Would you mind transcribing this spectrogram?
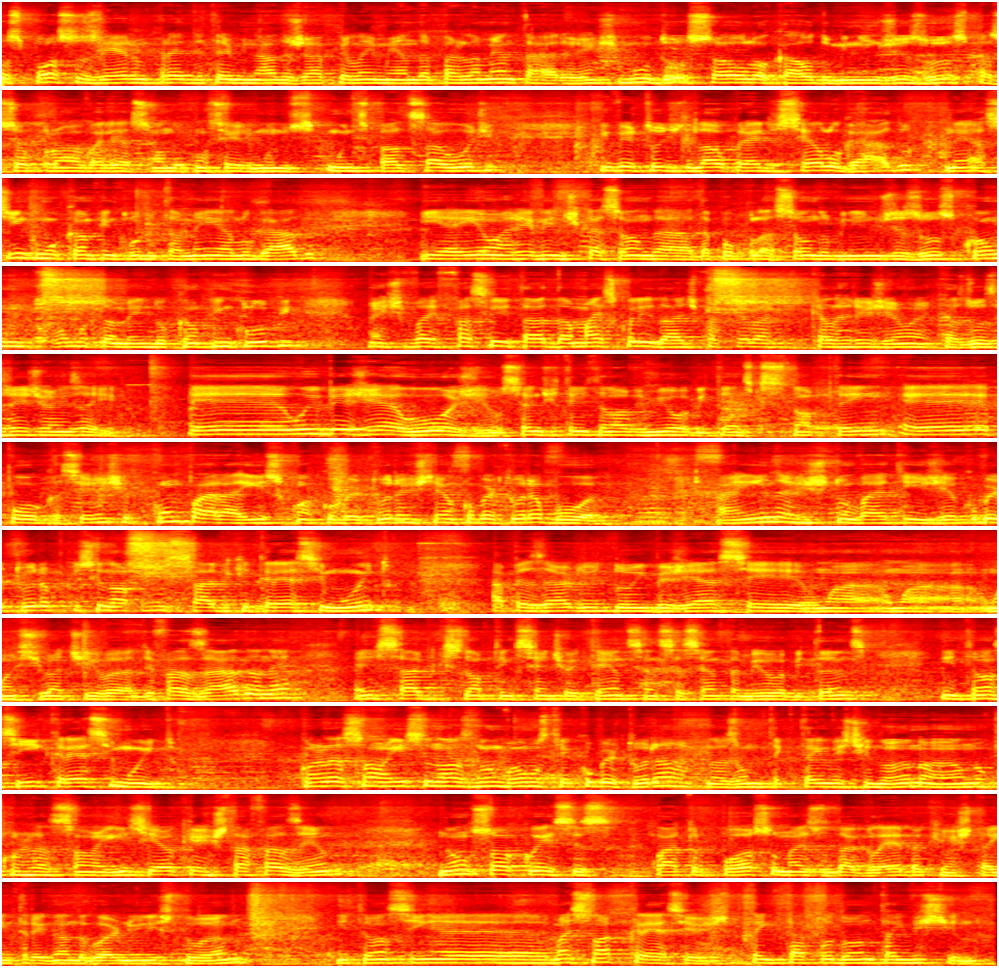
os postos vieram pré-determinados já pela emenda parlamentar. A gente mudou só o local do Menino Jesus, passou por uma avaliação do Conselho Municipal de Saúde, em virtude de lá o prédio ser alugado, né? assim como o Camping Clube também é alugado e aí uma reivindicação da, da população do Menino Jesus, como, como também do Camping Clube, a gente vai facilitar, dar mais qualidade para aquela, aquela região, as duas regiões aí. É, o IBGE hoje, os 139 mil habitantes que Sinop tem, é, é pouca. Se a gente comparar isso com a cobertura, a gente tem uma cobertura boa. Ainda a gente não vai atingir a cobertura, porque Sinop a gente sabe que cresce muito, apesar do, do IBGE ser uma, uma, uma estimativa defasada, né? A gente sabe que Sinop tem 180, 160 mil habitantes, então assim, cresce muito. Com relação a isso, nós não vamos ter cobertura, nós vamos ter que estar investindo ano a ano com relação a isso, e é o que a gente está fazendo, não só com esses quatro postos, mas o da Gleba, que a gente está entregando agora no início do ano. Então, assim, é... mas Sinop cresce, a gente tem que estar todo ano estar investindo.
